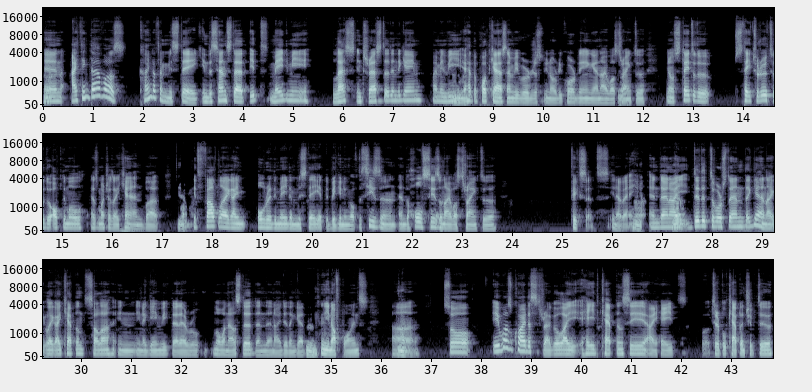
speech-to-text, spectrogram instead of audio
Yeah. And I think that was kind of a mistake in the sense that it made me less interested in the game. I mean, we mm-hmm. had the podcast and we were just, you know, recording and I was trying to, you know, stay to the stay true to the optimal as much as I can, but yeah. it felt like I already made a mistake at the beginning of the season, and the whole season I was trying to fix it in a way. Yeah. And then I yeah. did it towards the end again. I like I captained Salah in in a game week that ever, no one else did, and then I didn't get mm. enough points. Uh, So it was quite a struggle. I hate captaincy. I hate uh, triple captainship too.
